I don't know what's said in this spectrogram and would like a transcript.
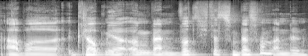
aber glaub mir, irgendwann wird sich das zum Besseren wandeln.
